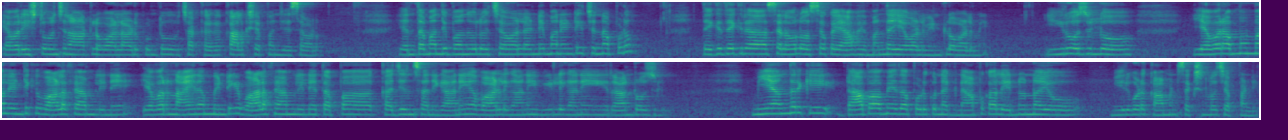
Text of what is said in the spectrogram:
ఎవరి ఇష్టం వచ్చిన ఆటలు వాళ్ళు ఆడుకుంటూ చక్కగా కాలక్షేపం చేసేవాళ్ళం. ఎంతమంది బంధువులు వచ్చేవాళ్ళండి మన ఇంటికి చిన్నప్పుడు? దగ్గర దగ్గర సెలవులు వస్తే ఒక యాభై మంది అయ్యేవాళ్ళం ఇంట్లో వాళ్ళమే. ఈ రోజుల్లో ఎవరి అమ్మమ్మల ఇంటికి వాళ్ళ ఫ్యామిలీనే ఎవరి నాయనమ్మ ఇంటికి వాళ్ళ ఫ్యామిలీనే తప్ప కజిన్స్ అని కానీ వాళ్ళు కానీ వీళ్ళు కానీ రాని రోజులు. మీ అందరికీ డాబా మీద పడుకున్న జ్ఞాపకాలు ఎన్నున్నాయో మీరు కూడా కామెంట్ సెక్షన్లో చెప్పండి.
